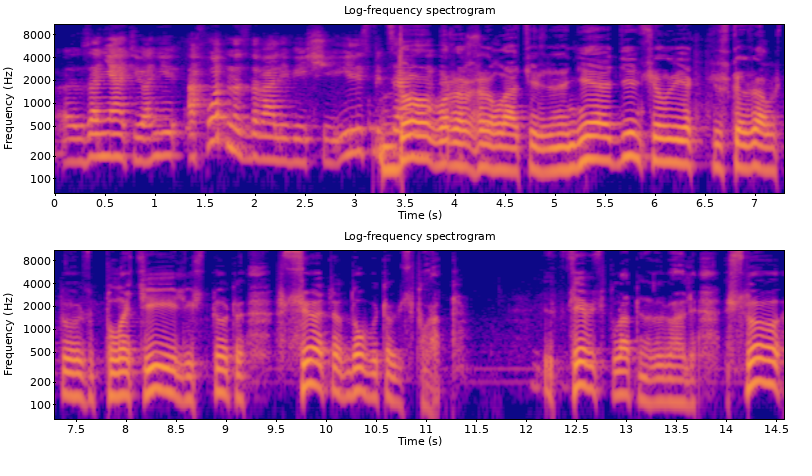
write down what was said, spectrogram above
э, занятию? Они охотно сдавали вещи или специально? Доброжелательно. Ни один человек не сказал, что платили что-то. Все это добыто бесплатно. Все бесплатно давали. Что,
